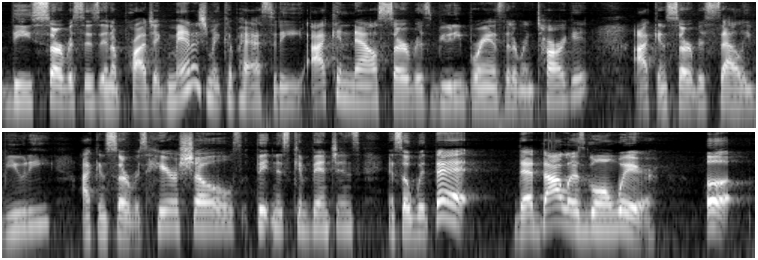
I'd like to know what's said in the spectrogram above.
these services in a project management capacity, I can now service beauty brands that are in Target. I can service Sally Beauty. I can service hair shows, fitness conventions. And so with that, that dollar is going where? Up.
